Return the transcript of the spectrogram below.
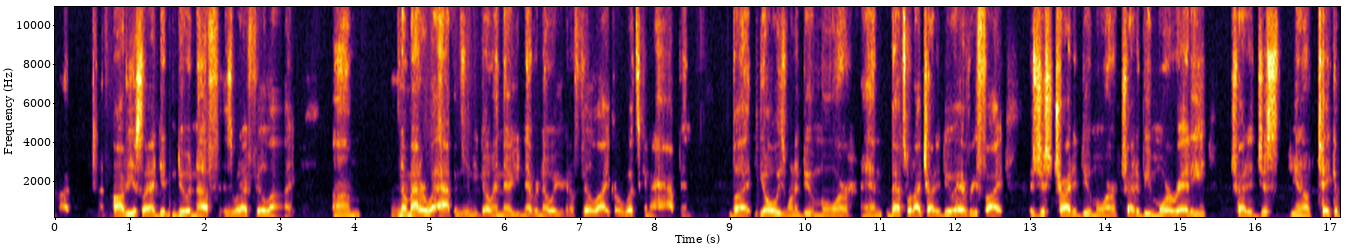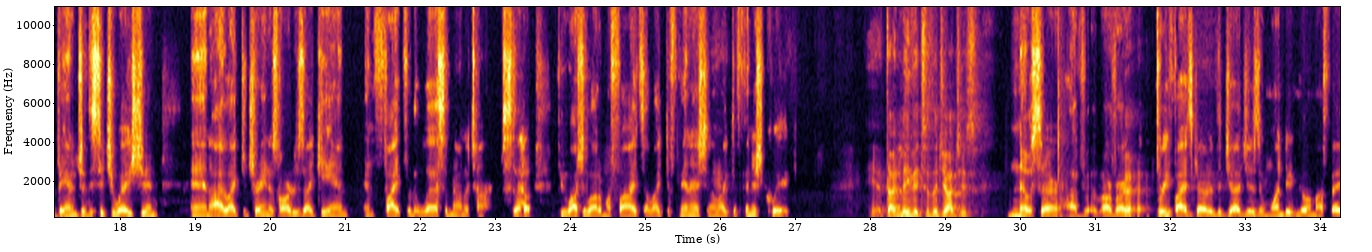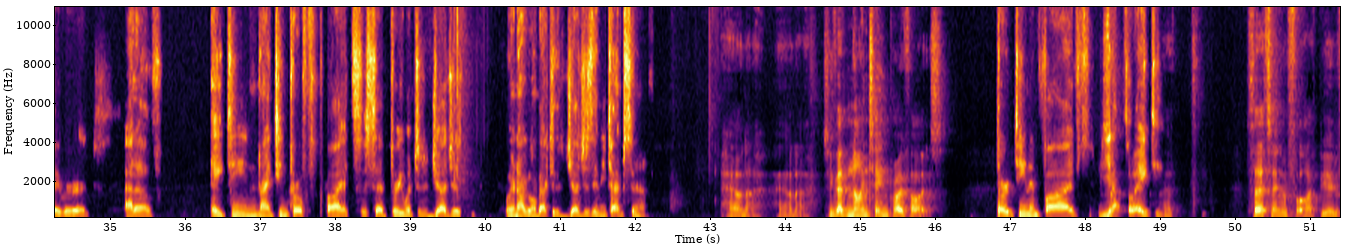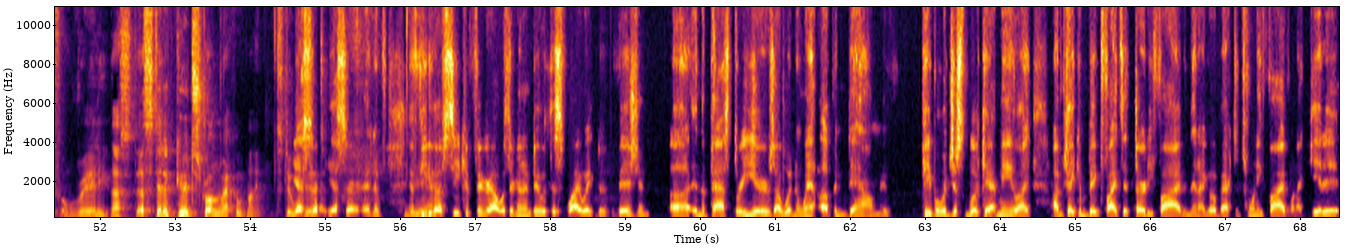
obviously I didn't do enough, is what I feel like. Um, no matter what happens when you go in there, you never know what you're going to feel like or what's going to happen but you always want to do more and that's what i try to do at every fight is just try to do more try to be more ready try to just you know take advantage of the situation and i like to train as hard as i can and fight for the less amount of time. So if you watch a lot of my fights i like to finish and i like to finish quick. Yeah don't leave it to the judges. No sir. I've, I've already, three fights go to the judges and one didn't go in my favor and out of 18, 19 pro fights. I said three went to the judges. We're not going back to the judges anytime soon. Hell no. Hell no. So you've had 19 pro fights? 13 and 5. Yeah, so 18. Uh, 13 and 5. Beautiful. Really. That's that's still a good, strong record, mate. Still yes, good. Sir. Yes, sir. And if, if yeah. the UFC could figure out what they're going to do with this flyweight division uh, in the past three years, I wouldn't have went up and down. If people would just look at me like I'm taking big fights at 35 and then I go back to 25 when I get it.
